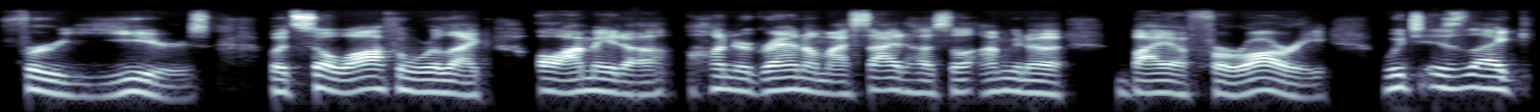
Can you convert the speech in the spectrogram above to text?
for years. But so often we're like, oh, I made a hundred grand on my side hustle. I'm to buy a Ferrari, which is like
